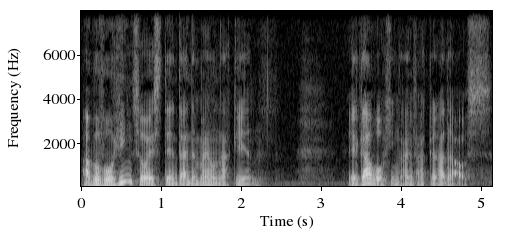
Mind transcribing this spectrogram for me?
Aber wohin soll es denn deiner Meinung nach gehen? Egal wohin, einfach geradeaus.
